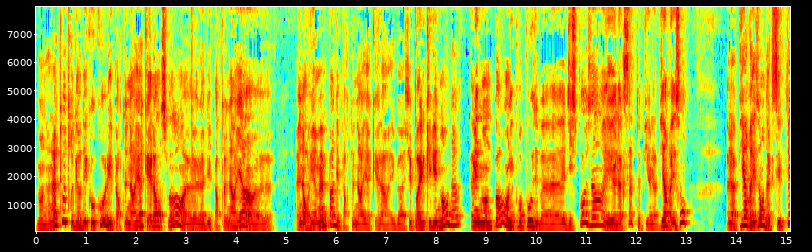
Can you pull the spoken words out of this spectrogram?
mais on en a toutes. Regardez Coco, les partenariats qu'elle a en ce moment, elle a des partenariats... Euh, elle n'en revient même pas des partenariats qu'elle a. Et eh ben, c'est pas elle qui les demande. Hein. Elle les demande pas. On lui propose, et eh ben, elle dispose hein, et elle accepte. Puis elle a bien raison. Elle a bien raison d'accepter.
